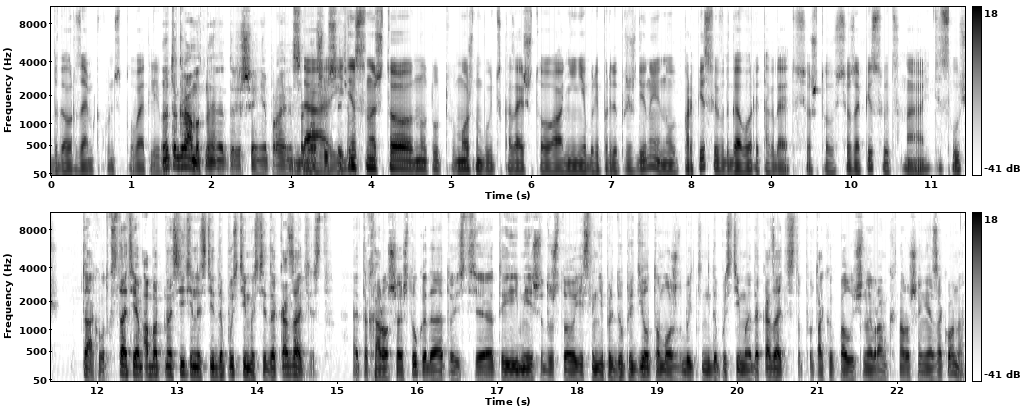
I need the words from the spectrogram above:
договор займ какой-нибудь всплывает. Либо... Ну это грамотное это решение, правильно, соглашусь Да, единственное, что ну тут можно будет сказать, что они не были предупреждены, ну прописывай в договоре тогда это все, что все записывается на эти случаи. Так, вот, кстати, об относительности и допустимости доказательств. Это хорошая штука, да, то есть э, ты имеешь в виду, что если не предупредил, то может быть недопустимое доказательство, так как полученное в рамках нарушения закона?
